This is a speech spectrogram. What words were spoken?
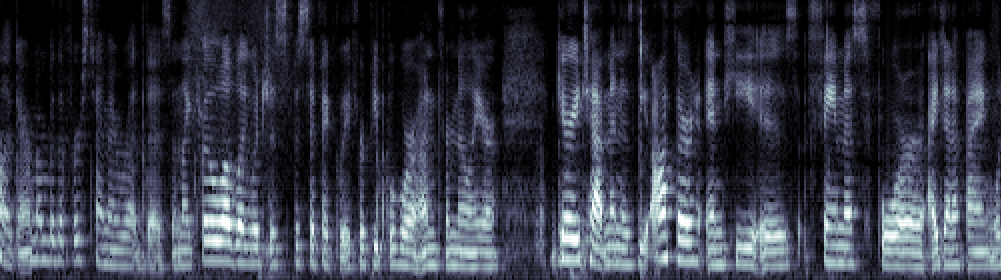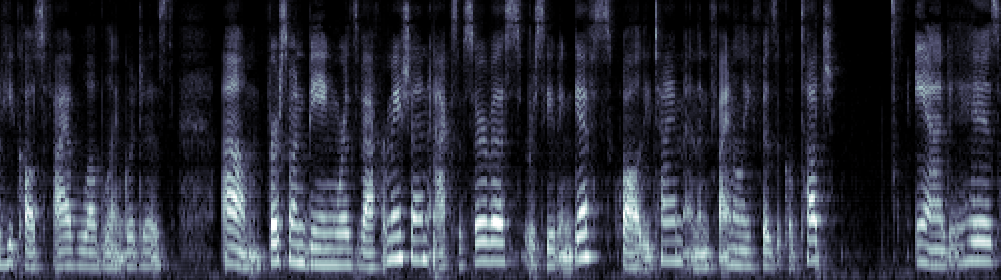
yeah, like I remember the first time I read this. And like for the love languages specifically, for people who are unfamiliar, Gary Chapman is the author and he is famous for identifying what he calls five love languages. Um, first one being words of affirmation, acts of service, receiving gifts, quality time, and then finally physical touch. And his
